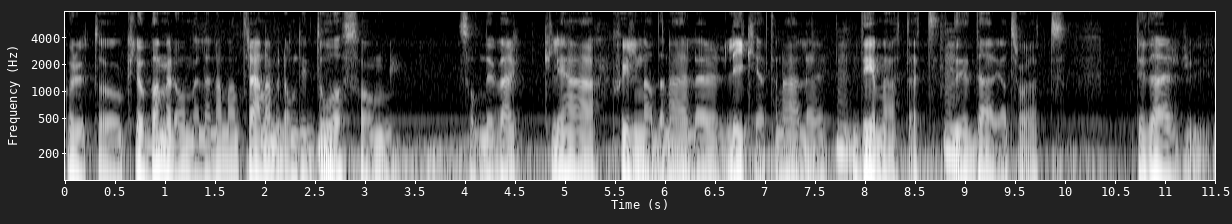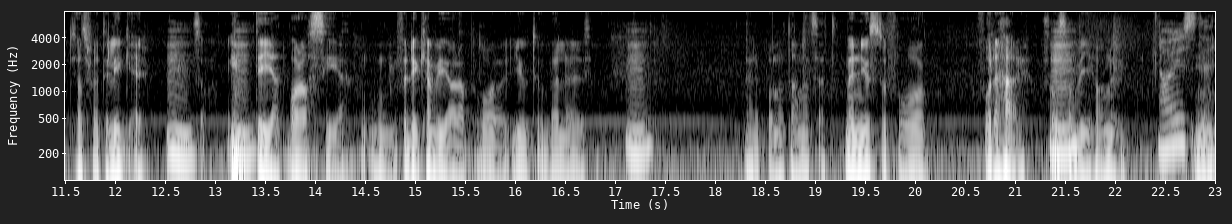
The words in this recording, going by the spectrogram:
går ut och klubbar med dem eller när man tränar med dem, det är då Mm. som, som de verkliga skillnaderna eller likheterna eller Mm. det mötet, Mm. det är där jag tror att det är där jag tror att det ligger. Mm. Mm. Inte i att bara se, för det kan vi göra på Youtube eller, Mm. Eller på något annat sätt. Men just att få, få det här, så Mm. som vi har nu. Ja, just det. Mm.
